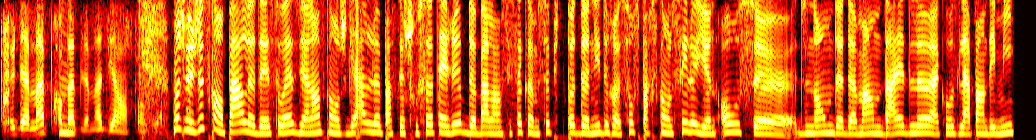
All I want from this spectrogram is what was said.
prudemment, probablement de violence conjugale. Moi, je veux juste qu'on parle de SOS violence conjugale là, parce que je trouve ça terrible de balancer ça comme ça puis de pas donner de ressources parce qu'on le sait là, il y a une hausse euh, du nombre de demandes d'aide là à cause de la pandémie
